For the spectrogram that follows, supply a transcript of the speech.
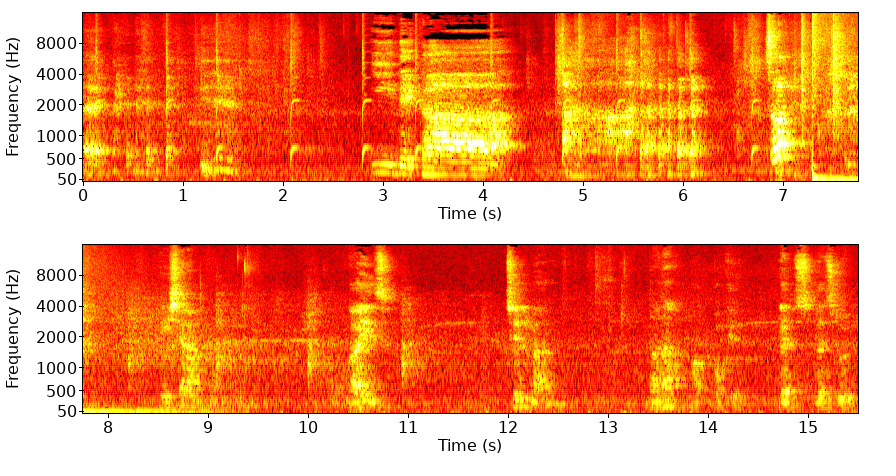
ई देखा। चला। बेशरम गाइस चिल मैन दादा okay let's let's do it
